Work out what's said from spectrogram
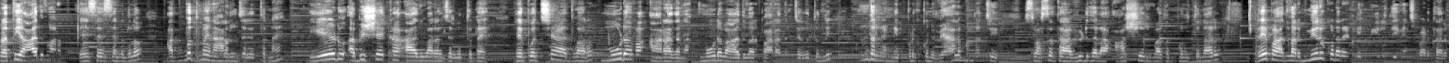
ప్రతి ఆదివారం ఏసై సన్నిధిలో అద్భుతమైన ఆరాధనలు జరుగుతున్నాయి. ఏడు అభిషేక ఆదివారాలు జరుగుతున్నాయి. రేపు వచ్చే ఆదివారం మూడవ ఆరాధన మూడవ ఆదివారపు ఆరాధన జరుగుతుంది. అందరూ రండి ఇప్పటికి కొన్ని వేల మంది వచ్చి స్వస్థత విడుదల ఆశీర్వాదం పొందుతున్నారు. రేపు ఆదివారం మీరు కూడా రండి మీరు దీవించబడతారు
